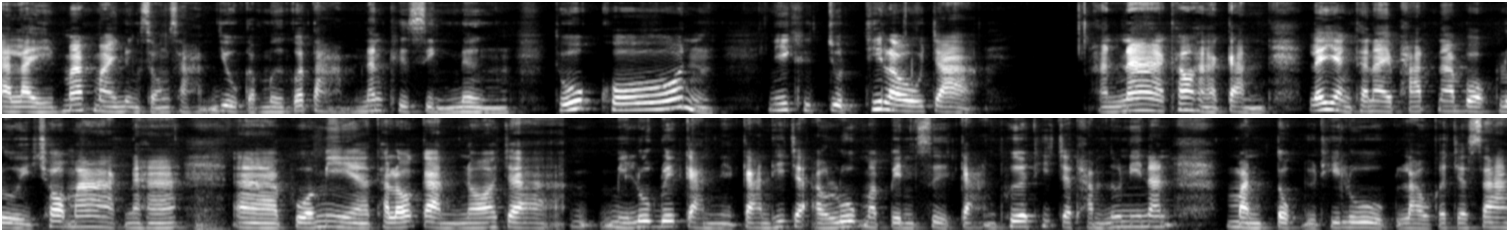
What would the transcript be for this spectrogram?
อะไรมากมายหนึ่งสองสามอยู่กับมือก็ตาม นั่นคือสิ่งหนึ่ง ทุกคน นี่คือจุดที่เราจะ หันหน้าเข้าหากัน และอย่างทนายพัฒนะบอกเลยชอบมากนะคะผัวเมียทะเลาะกันเนาะจะมีลูกด้วยกันเนี่ยการที่จะเอาลูกมาเป็นสื่อกลางเพื่อที่จะทำนู่นนี่นั่นมันตกอยู่ที่ลูกเราก็จะสร้าง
